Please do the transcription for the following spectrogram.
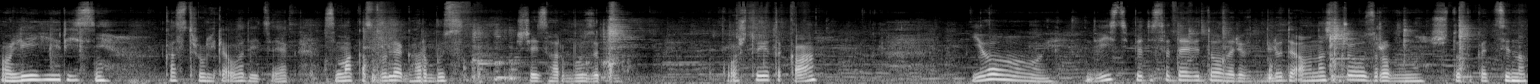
Олії різні, каструльки. О, дивіться, як сама каструля, як гарбуз, ще й з гарбузиком. Коштує така. Йой, 259 доларів. Люди, а вона з чого зроблена? Що тут така ціна?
